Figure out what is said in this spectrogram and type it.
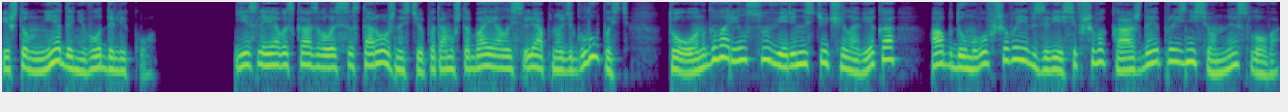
и что мне до него далеко. Если я высказывалась с осторожностью, потому что боялась ляпнуть глупость, то он говорил с уверенностью человека, обдумывавшего и взвесившего каждое произнесенное слово.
